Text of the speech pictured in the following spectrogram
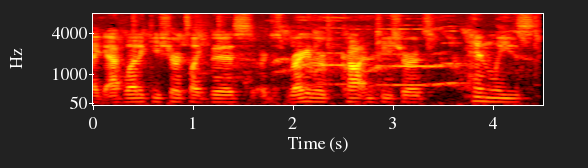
like athletic t-shirts like this, or just regular cotton t-shirts, Henleys,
